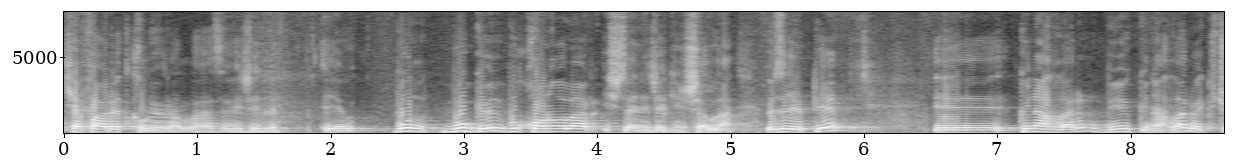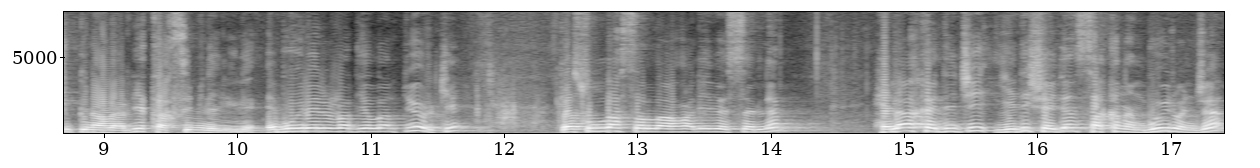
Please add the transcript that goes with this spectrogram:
kefaret kılıyor Allah Azze ve Celle. E, bu, bugün bu konular işlenecek inşallah. Özellikle e, günahların büyük günahlar ve küçük günahlar diye taksimiyle ilgili. Ebu Hureyre radıyallahu diyor ki, Resulullah sallallahu aleyhi ve sellem helak edici yedi şeyden sakının buyurunca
